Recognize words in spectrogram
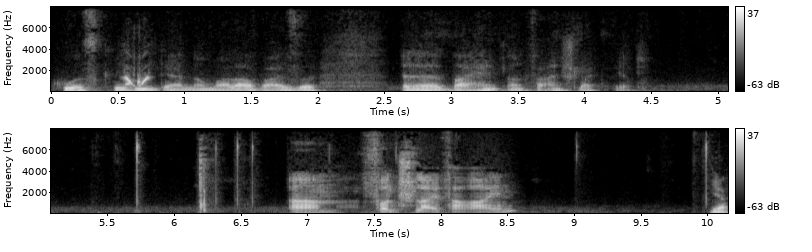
Kurs kriegen, der normalerweise äh, bei Händlern veranschlagt wird. Ähm, von Schleifereien? Ja.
